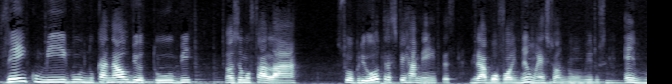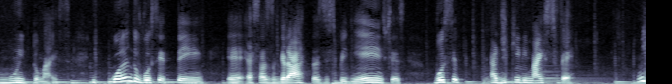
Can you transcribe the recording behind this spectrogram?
vem comigo no canal do YouTube. Nós vamos falar sobre outras ferramentas. Grabovoi não é só números, é muito mais. E quando você tem é, essas gratas experiências, você adquire mais fé. Me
